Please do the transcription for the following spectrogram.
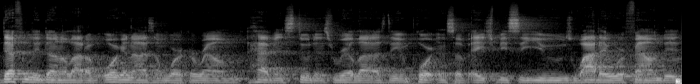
definitely done a lot of organizing work around having students realize the importance of HBCUs, why they were founded,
